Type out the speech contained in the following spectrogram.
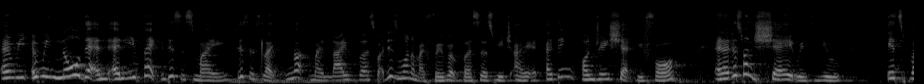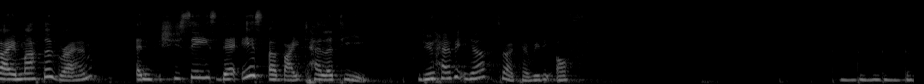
And we, and we know that, and, and in fact, this is my, this is like not my live verse, but this is one of my favorite verses, which I, I think Andre shared before. And I just want to share it with you. It's by Martha Graham, and she says, There is a vitality do you have it here so I can read it off? Dun, dun, dun,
